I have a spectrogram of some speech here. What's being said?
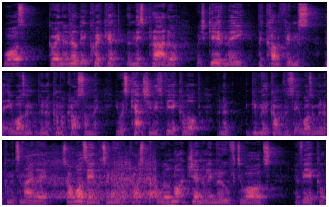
was going a little bit quicker than this Prado, which gave me the confidence that he wasn't going to come across on me. He was catching this vehicle up and uh, giving me the confidence that he wasn't going to come into my lane. So I was able to move across, but I will not generally move towards a vehicle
